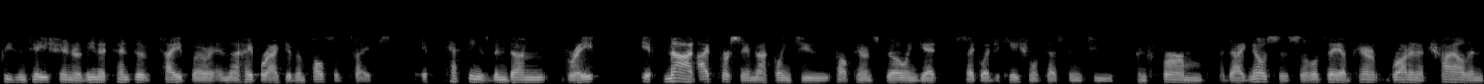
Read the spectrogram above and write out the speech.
presentation or the inattentive type or, and the hyperactive impulsive types. If testing has been done, great. If not, I personally am not going to help parents go and get psychoeducational testing to confirm a diagnosis. So let's say a parent brought in a child and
